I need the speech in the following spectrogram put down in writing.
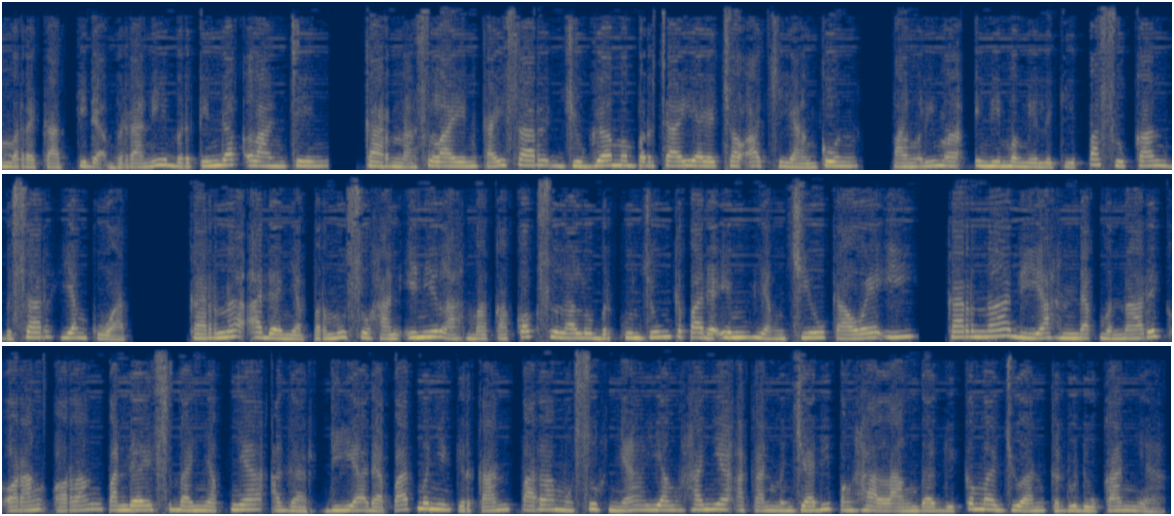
mereka tidak berani bertindak lancing, karena selain Kaisar juga mempercayai Choa Chiang Kun, Panglima ini memiliki pasukan besar yang kuat. Karena adanya permusuhan inilah maka Kok selalu berkunjung kepada Im Yang Chiu Kwei, karena dia hendak menarik orang-orang pandai sebanyaknya agar dia dapat menyingkirkan para musuhnya yang hanya akan menjadi penghalang bagi kemajuan kedudukannya.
